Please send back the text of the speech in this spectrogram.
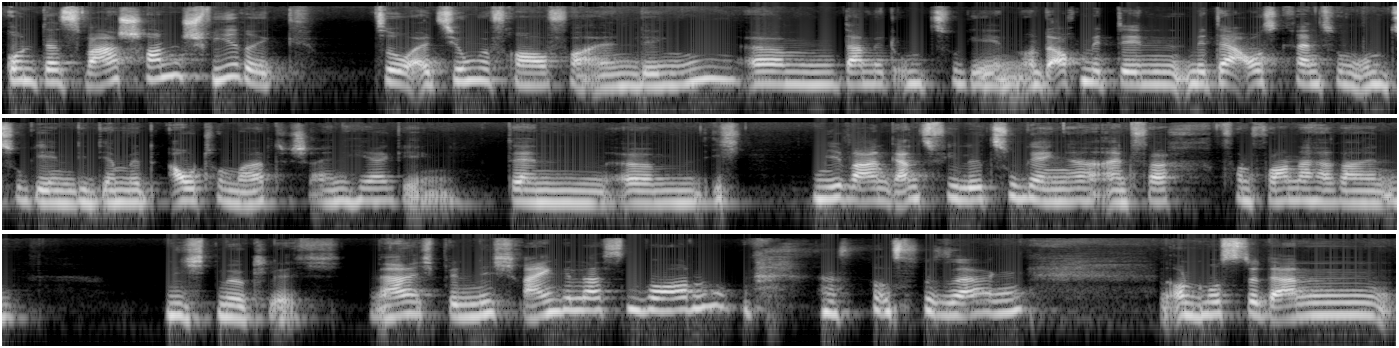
Und das war schon schwierig, so als junge Frau vor allen Dingen, ähm, damit umzugehen und auch mit, den, mit der Ausgrenzung umzugehen, die damit automatisch einherging. Denn ähm, ich mir waren ganz viele Zugänge einfach von vornherein nicht möglich. Ja, ich bin nicht reingelassen worden, sozusagen, und musste dann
